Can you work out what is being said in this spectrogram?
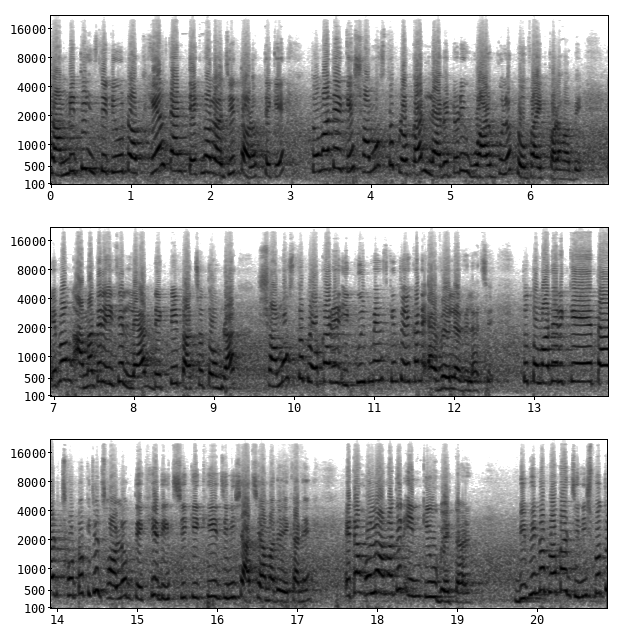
Samriddhi institute of health and টেকনোলজির তরফ থেকে তোমাদেরকে সমস্ত প্রকার ল্যাবরেটরি ওয়ার্কগুলো প্রোভাইড করা হবে। এবং আমাদের এই যে ল্যাব দেখতেই পাচ্ছ তোমরা, সমস্ত প্রকারের ইকুইপমেন্টস কিন্তু এখানে অ্যাভেলেবেল আছে। তো তোমাদেরকে তার ছোট কিছু ঝলক দেখিয়ে দিচ্ছি, কি কি জিনিস আছে আমাদের এখানে। এটা হলো আমাদের ইনকিউবেটার বিভিন্ন প্রকার জিনিসপত্র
